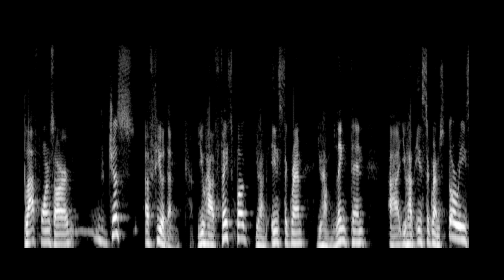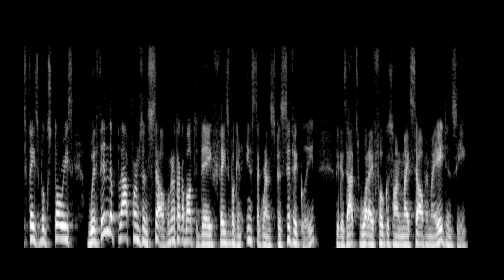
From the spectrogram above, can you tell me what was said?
platforms are just a few of them. You have Facebook, you have Instagram, you have LinkedIn, uh, you have Instagram stories, Facebook stories within the platforms themselves. We're going to talk about today Facebook and Instagram specifically, because that's what I focus on myself and my agency.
